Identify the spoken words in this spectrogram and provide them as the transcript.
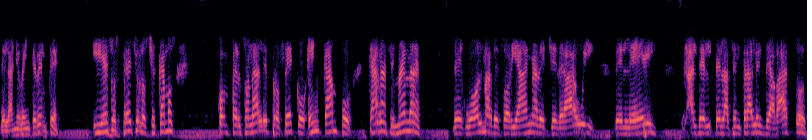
del año 2020. Y esos precios los checamos con personal de Profeco en campo cada semana de Walmart, de Soriana, de Chedraui, de Ley, de, de las centrales de abastos,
